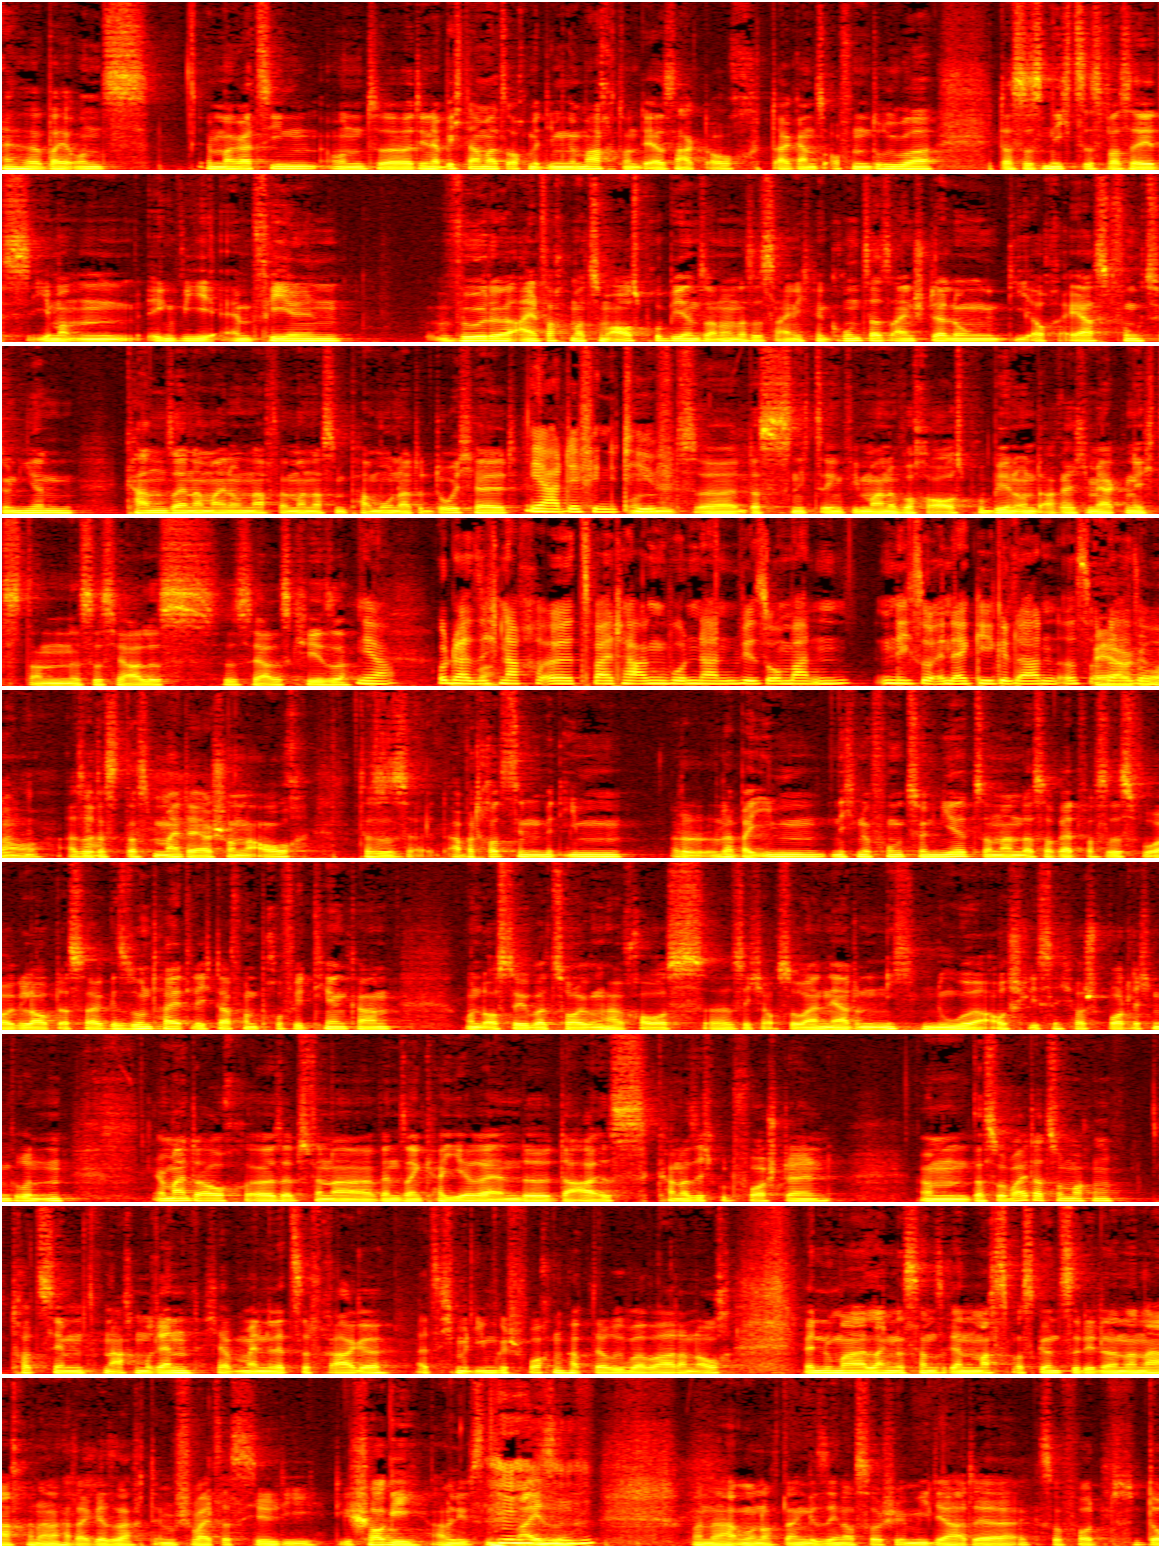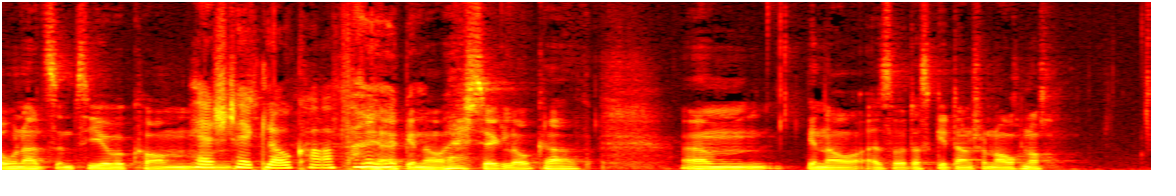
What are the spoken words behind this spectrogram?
äh, bei uns im Magazin und äh, den habe ich damals auch mit ihm gemacht und er sagt auch da ganz offen drüber, dass es nichts ist, was er jetzt jemandem irgendwie empfehlen würde, einfach mal zum Ausprobieren, sondern das ist eigentlich eine Grundsatzeinstellung, die auch erst funktionieren kann, seiner Meinung nach, wenn man das ein paar Monate durchhält. Ja, definitiv. Und äh, das ist nichts irgendwie mal eine Woche ausprobieren und ach, ich merke nichts, dann ist es ja alles, ist ja alles Käse. Ja. Oder Aber sich nach äh, zwei Tagen wundern, wieso man nicht so energiegeladen ist oder ja, so. Genau. Also ja. das, das meint er ja schon auch, dass es aber trotzdem mit ihm oder, oder bei ihm nicht nur funktioniert, sondern dass auch etwas ist, wo er glaubt, dass er gesundheitlich davon profitieren kann und aus der Überzeugung heraus äh, sich auch so ernährt und nicht nur ausschließlich aus sportlichen Gründen. Er meinte auch, äh, selbst wenn er, wenn sein Karriereende da ist, kann er sich gut vorstellen, ähm, das so weiterzumachen trotzdem nach dem Rennen, ich habe meine letzte Frage, als ich mit ihm gesprochen habe, darüber war dann auch, wenn du mal Langdistanzrennen machst, was gönnst du dir dann danach? Und dann hat er gesagt, im Schweizer Stil die, die Shoggy, am liebsten die Weise. und da haben wir noch dann gesehen auf Social Media, hat er sofort Donuts im Ziel bekommen. Hashtag und, Low Carb. Ja, genau, Hashtag Low Carb. Ähm, genau, also das geht dann schon auch noch.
